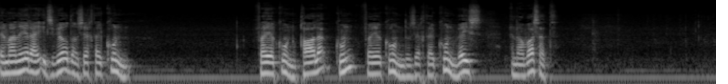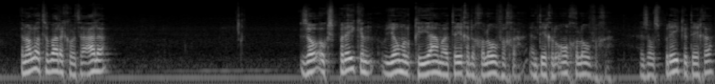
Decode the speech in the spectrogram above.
En wanneer hij iets wil, dan zegt hij kun. Fayakun. Qala kun fayakun. Dan zegt hij kun, wees. En dan was het. En Allah wa ta'ala zou ook spreken Yom al-Qiyamah tegen de gelovigen en tegen de ongelovigen. Hij zal spreken tegen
